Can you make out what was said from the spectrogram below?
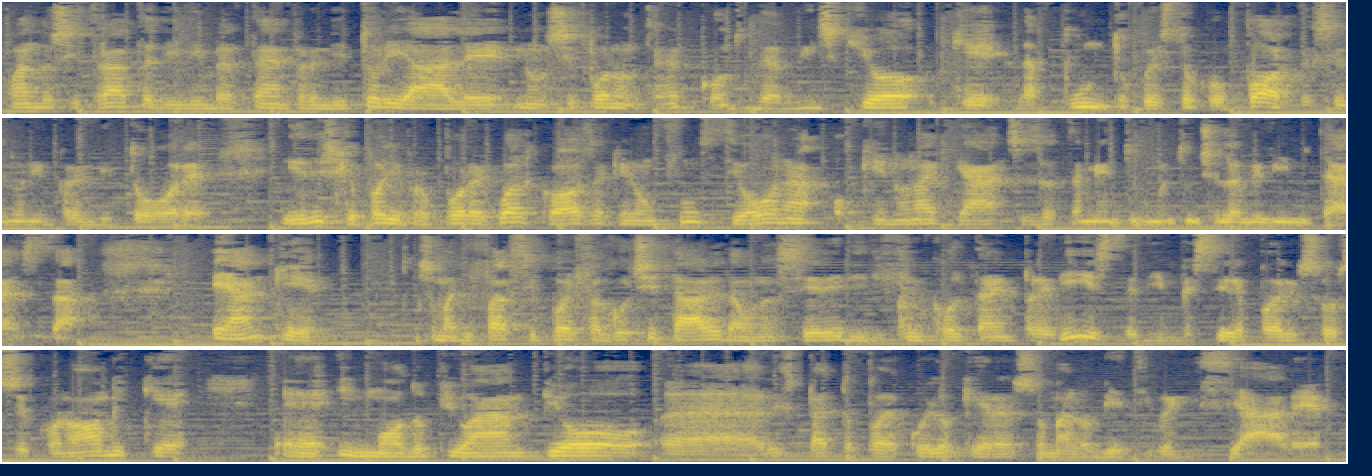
quando si tratta di libertà imprenditoriale non si può non tener conto del rischio che appunto questo comporta essendo un imprenditore, il rischio poi di proporre qualcosa che non funziona o che non aggancia esattamente come tu ce l'avevi in testa e anche insomma, di farsi poi fagocitare da una serie di difficoltà impreviste, di investire poi risorse economiche eh, in modo più ampio eh, rispetto poi a quello che era insomma, l'obiettivo iniziale.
